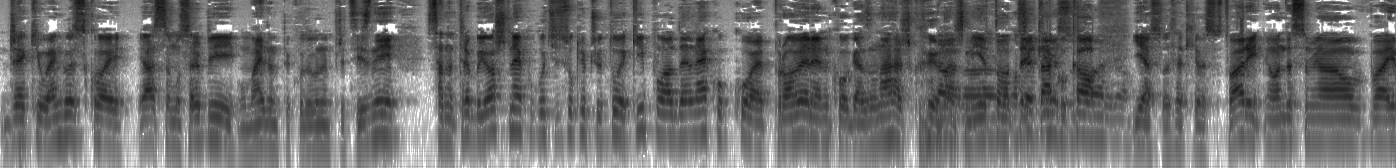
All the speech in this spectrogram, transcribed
Jack je u Engleskoj, ja sam u Srbiji, u Majdanpeku da budem precizniji, sad nam treba još neko ko će se uključi u tu ekipu, ali da je neko ko je proveren, koga znaš, ko, Da, znaš, da, nije to te osetljive tako kao, stvari, da. jesu, osetljive su stvari, i onda sam ja, ovaj,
